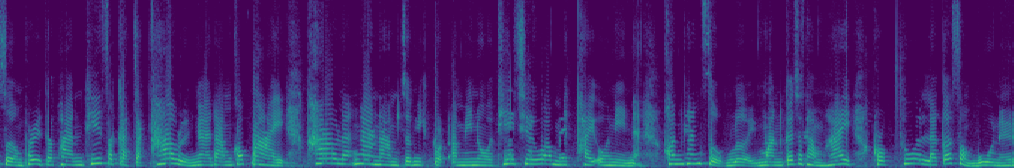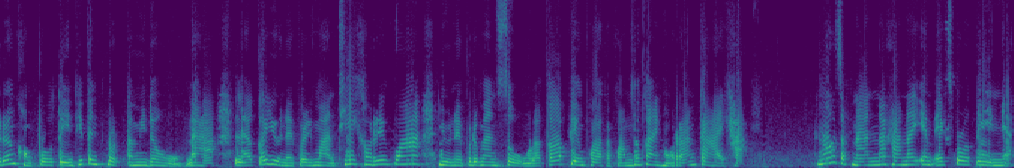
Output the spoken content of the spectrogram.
เสริมผลิตภัณฑ์ที่สกัดจากข้าวหรืองาดำเข้าไป ข้าวและงาดำจะมีกรดอะมิโนที่ชื่อว่าเมทไทโอนีนเนี่ยค่อนข้างสูงเลย มันก็จะทำให้ครบถ้วนและก็สมบูรณ์ในเรื่องของโปรตีนที่เป็นกรดอะมิโนนะคะแล้วก็อยู่ในปริมาณที่เขาเรียกว่าอยู่ในปริมาณสูง แล้วก็เพียงพอต่อความต้องการของร่างกายค่ะ นอกจากนั้นนะคะใน MX Protein เนี่ย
